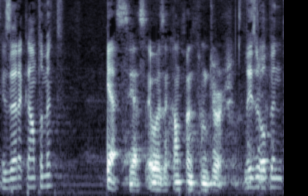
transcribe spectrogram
Is that a compliment? Yes, yes, it was a compliment from George. Laser opened.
